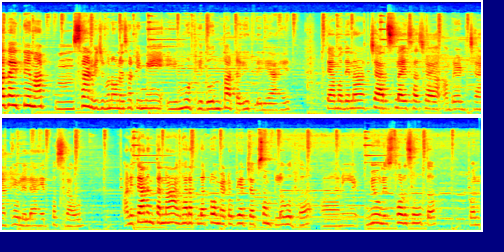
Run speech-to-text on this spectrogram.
तर आता इथे ना सँडविच बनवण्यासाठी मी ही मोठी दोन ताटं घेतलेली आहेत. त्यामध्ये ना चार स्लाइस अशा ब्रेडच्या ठेवलेल्या आहेत पसरावून. आणि त्यानंतर ना घरातलं टोमॅटो केचप संपलं होतं. आणि म्युनिस थोडंसं होतं पण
